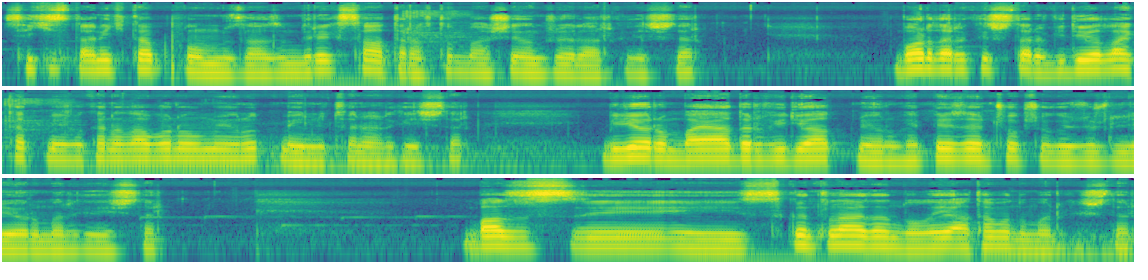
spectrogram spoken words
8 tane kitap bulmamız lazım. Direkt sağ taraftan başlayalım şöyle arkadaşlar. Bu arada arkadaşlar videoya like atmayı ve kanala abone olmayı unutmayın lütfen arkadaşlar. Biliyorum bayağıdır video atmıyorum. Hepinizden çok çok özür diliyorum arkadaşlar bazı sıkıntılardan dolayı atamadım arkadaşlar.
